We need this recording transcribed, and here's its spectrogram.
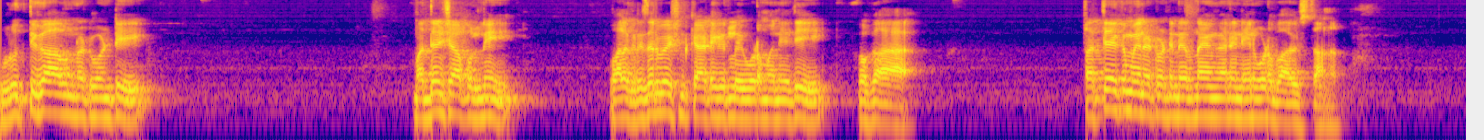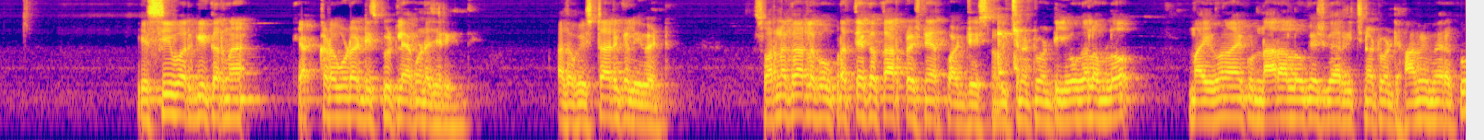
వృత్తిగా ఉన్నటువంటి మద్యం షాపుల్ని వాళ్ళకి రిజర్వేషన్ కేటగిరీలో ఇవ్వడం అనేది ఒక ప్రత్యేకమైనటువంటి నిర్ణయంగానే నేను కూడా భావిస్తాను ఎస్సీ వర్గీకరణ ఎక్కడ కూడా డిస్ప్యూట్ లేకుండా జరిగింది. అదొక హిస్టారికల్ ఈవెంట్. స్వర్ణకారులకు ప్రత్యేక కార్పొరేషన్ ఏర్పాటు చేసినాం ఇచ్చినటువంటి యువగలంలో మా యువ నాయకుడు నారా లోకేష్ గారు ఇచ్చినటువంటి హామీ మేరకు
